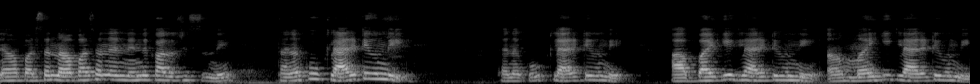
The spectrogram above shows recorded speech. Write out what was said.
నా పర్సన్ నా పర్సన్ అని ఎందుకు ఆలోచిస్తుంది? తనకు క్లారిటీ ఉంది. తనకు క్లారిటీ ఉంది. ఆ అబ్బాయికి క్లారిటీ ఉంది. ఆ అమ్మాయికి క్లారిటీ ఉంది.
